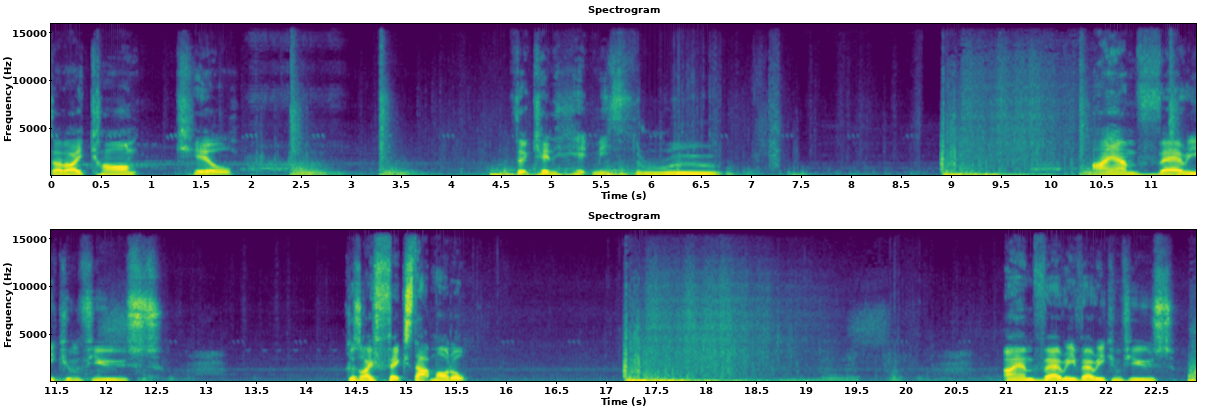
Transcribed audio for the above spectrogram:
that I can't kill that can hit me through... I am very confused. Because I fixed that model. I am very, very confused. I'm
